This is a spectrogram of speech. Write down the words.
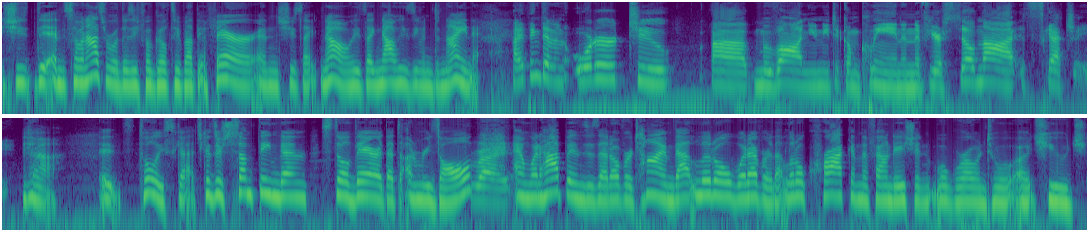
She the, and someone asked her, "Well, does he feel guilty about the affair?" And she's like, "No." He's like, "Now he's even denying it." I think that in order to uh, move on, you need to come clean. And if you're still not, it's sketchy. Yeah. It's totally sketch because there's something then still there that's unresolved. Right. And what happens is that over time, that little whatever, that little crack in the foundation will grow into a huge,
